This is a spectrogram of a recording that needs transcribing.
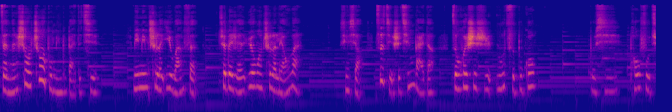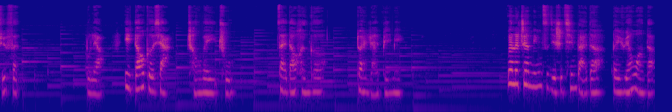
怎能受这不明不白的气？明明吃了一碗粉，却被人冤枉吃了两碗，心想自己是清白的，怎会事事如此不公？不惜。剖腹取粉，不料一刀割下，肠胃已出；再刀横割，断然毙命。为了证明自己是清白的，被冤枉的，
